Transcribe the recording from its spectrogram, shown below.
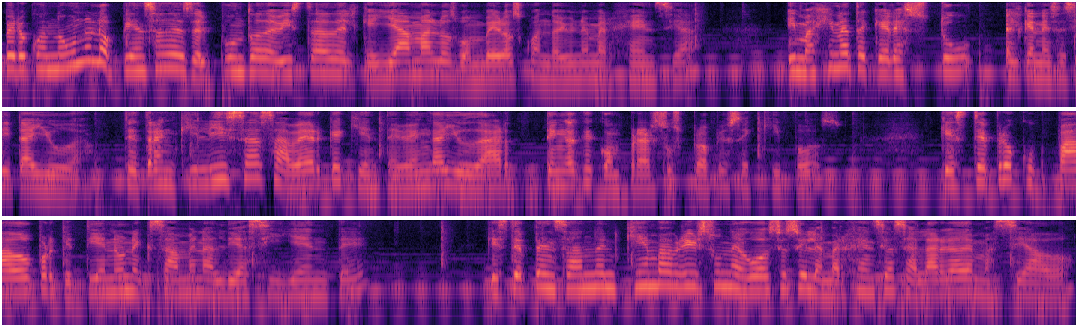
Pero cuando uno lo piensa desde el punto de vista del que llama a los bomberos cuando hay una emergencia, imagínate que eres tú el que necesita ayuda. Te tranquiliza saber que quien te venga a ayudar tenga que comprar sus propios equipos, que esté preocupado porque tiene un examen al día siguiente, que esté pensando en quién va a abrir su negocio si la emergencia se alarga demasiado.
